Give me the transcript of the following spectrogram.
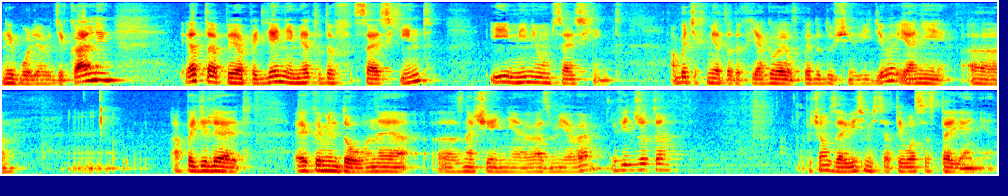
наиболее радикальный, это при определении методов sizeHint и minimum sizeHint. Об этих методах я говорил в предыдущем видео, и они э, определяют рекомендованное э, значение размера виджета, причем в зависимости от его состояния.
